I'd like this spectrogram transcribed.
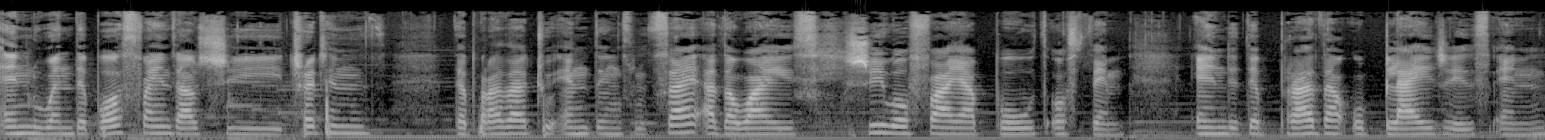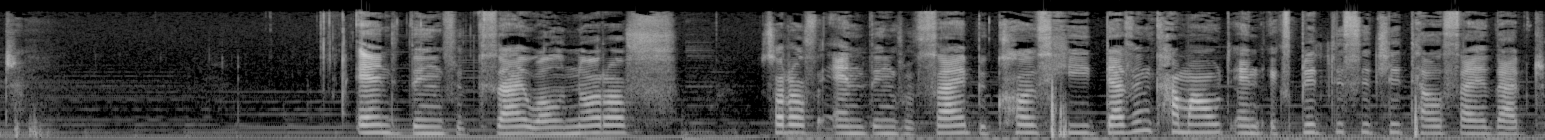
and when the boss finds out, she threatens the brother to end things with Psyche, otherwise, she will fire both of them. And the brother obliges and end things with Psyche. Well, not of sort of end things with Psyche because he doesn't come out and explicitly tell Psyche that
